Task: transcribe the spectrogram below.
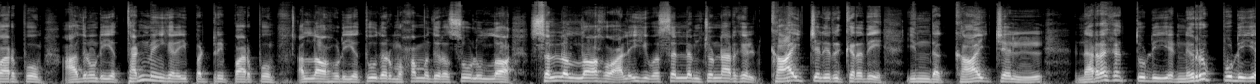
பார்ப்போம் அதனுடைய தன்மைகளை பற்றி பார்ப்போம். அல்லாஹுடைய தூதர் முகமது ரசூலுல்லா ஸல்லல்லாஹு அலைஹி வசல்லம் சொன்னார்கள் காய்ச்சல் இருக்கிறதே இந்த காய்ச்சல் நரகத்துடைய நெருப்புடைய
